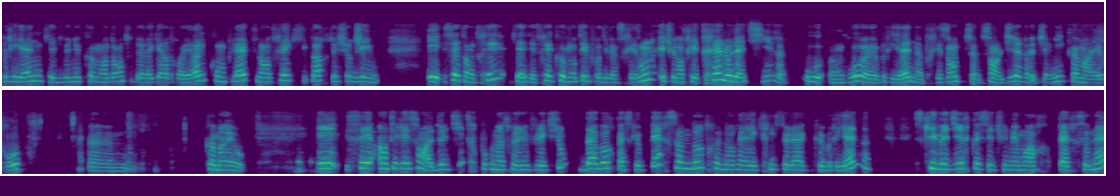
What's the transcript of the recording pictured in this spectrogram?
Brienne, qui est devenue commandante de la garde royale, complète l'entrée qui porte sur Jamie. Et cette entrée, qui a été très commentée pour diverses raisons, est une entrée très laudative, où en gros, euh, Brienne présente, sans le dire, Jamie comme un héros. Comme un héros. Et c'est intéressant à deux titres pour notre réflexion. D'abord parce que personne d'autre n'aurait écrit cela que Brienne, ce qui veut dire que c'est une mémoire personnelle,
